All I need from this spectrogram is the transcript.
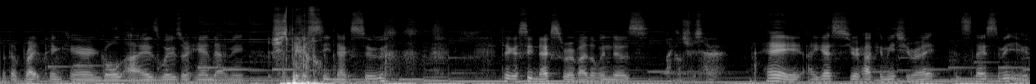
with the bright pink hair and gold eyes waves her hand at me. She's Take a seat next to. Take a seat next to her by the windows. Michael, choose her. Hey, I guess you're Hakamichi, right? It's nice to meet you.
